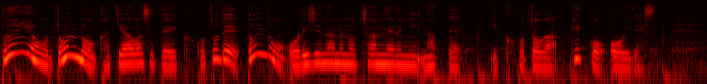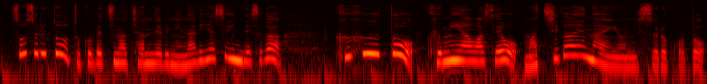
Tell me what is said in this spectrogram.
分野をどんどん掛け合わせていくことでどんどんオリジナルのチャンネルになっていくことが結構多いですそうすると特別なチャンネルになりやすいんですが工夫と組み合わせを間違えないようにすること。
